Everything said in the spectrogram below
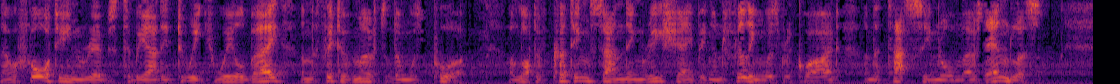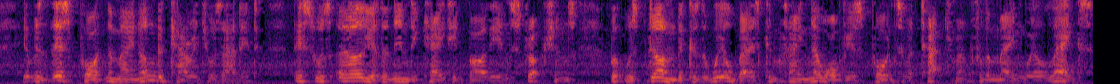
There were 14 ribs to be added to each wheel bay and the fit of most of them was poor. A lot of cutting, sanding, reshaping and filling was required and the task seemed almost endless. It was at this point the main undercarriage was added. This was earlier than indicated by the instructions but was done because the wheel bays contained no obvious points of attachment for the main wheel legs.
